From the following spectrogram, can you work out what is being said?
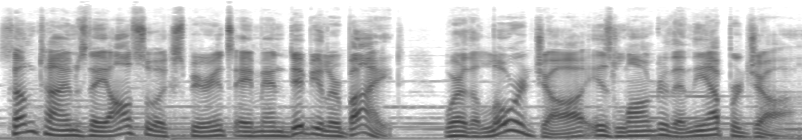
Sometimes they also experience a mandibular bite, where the lower jaw is longer than the upper jaw.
